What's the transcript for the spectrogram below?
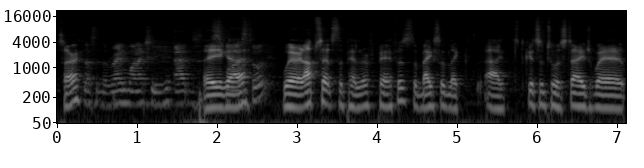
sorry, Doesn't the rain one actually add There you go. it? where it upsets the Penrith Panthers, that makes them like uh, gets them to a stage where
